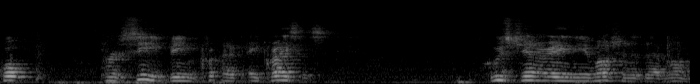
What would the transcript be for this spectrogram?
quote, perceive being a, a crisis, who's generating the emotion at that moment?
